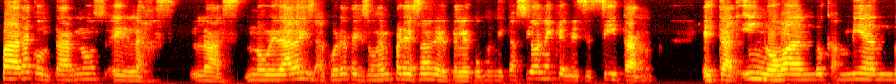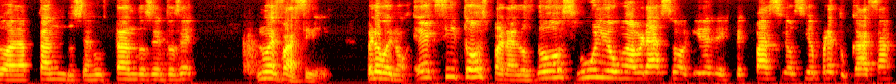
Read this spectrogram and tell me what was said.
para contarnos eh, las las novedades, acuérdate que son empresas de telecomunicaciones que necesitan estar innovando, cambiando, adaptándose, ajustándose, entonces no es fácil. Pero bueno, éxitos para los dos. Julio, un abrazo aquí desde este espacio, siempre tu casa.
